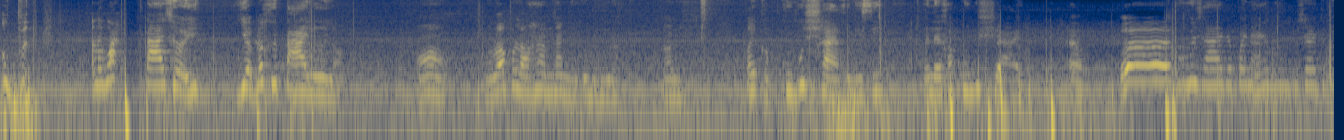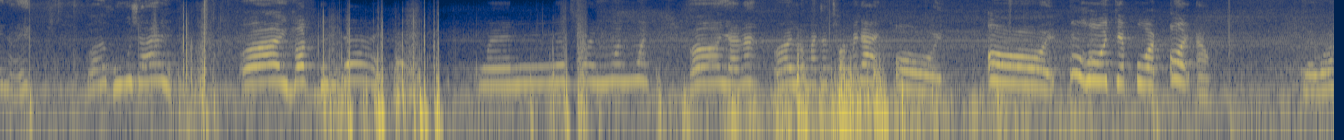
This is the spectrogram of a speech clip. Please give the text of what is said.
อุ๊บอะไรวะตายเฉย เหยียบแล้วคือตายเลยเหรออ๋อเหมือนว่าพวกเราห้ามนั่งอย่างนี้ก็ไม่รู้นะนอนไปกับคุณผู้ชายคนนี้สิไปเลยครับคุณผู้ชายอ้าวเฮ้ยคุณผู้ชายจะไปไหนคุณผู้ชายจะไปไหนเฮ้ยคุณผู้ชายเฮ้ยรถบินได้เว้นเว้นเว้นเว้นเฮ้ยอย่านะเฮ้ยเรามาจะชนไม่ได้ โอ้ย เจ็บปวด โอ้ยอ้าวอะไรวะ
